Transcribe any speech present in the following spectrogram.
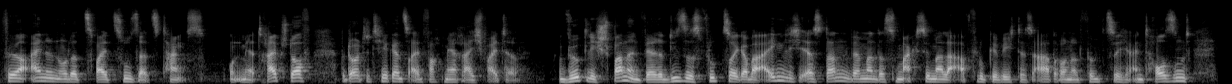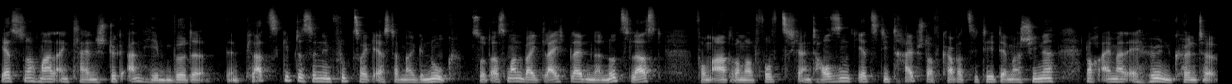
für einen oder zwei Zusatztanks. Und mehr Treibstoff bedeutet hier ganz einfach mehr Reichweite. Wirklich spannend wäre dieses Flugzeug aber eigentlich erst dann, wenn man das maximale Abfluggewicht des A350-1000 jetzt nochmal ein kleines Stück anheben würde. Denn Platz gibt es in dem Flugzeug erst einmal genug, sodass man bei gleichbleibender Nutzlast vom A350-1000 jetzt die Treibstoffkapazität der Maschine noch einmal erhöhen könnte.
